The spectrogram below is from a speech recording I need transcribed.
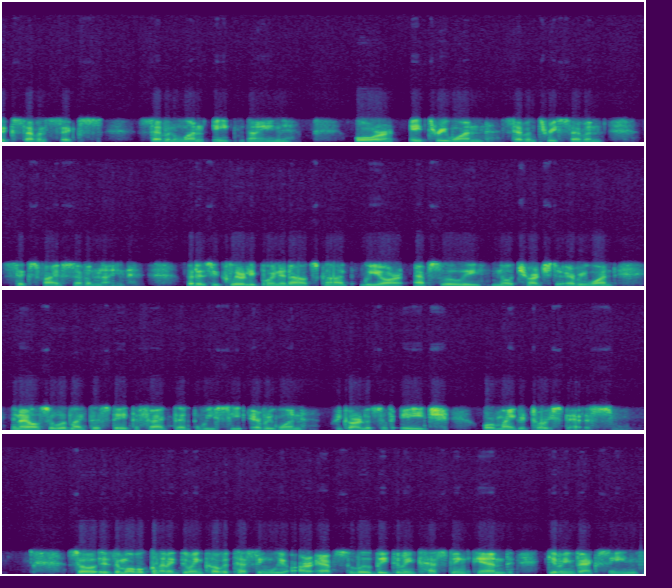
676 7189 or 831 737 6579. But as you clearly pointed out, Scott, we are absolutely no charge to everyone. And I also would like to state the fact that we see everyone regardless of age or migratory status. So, is the mobile clinic doing COVID testing? We are absolutely doing testing and giving vaccines.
